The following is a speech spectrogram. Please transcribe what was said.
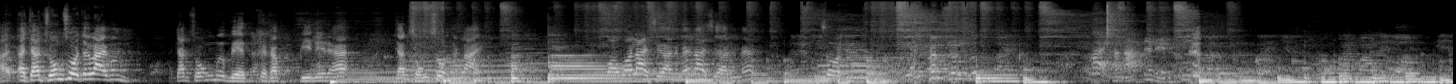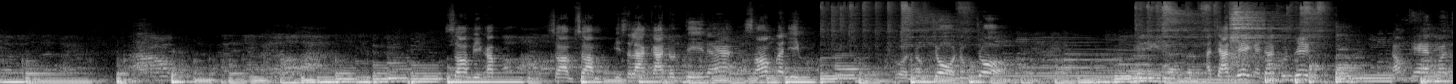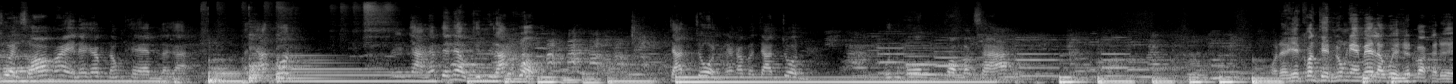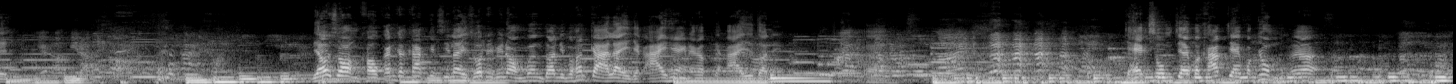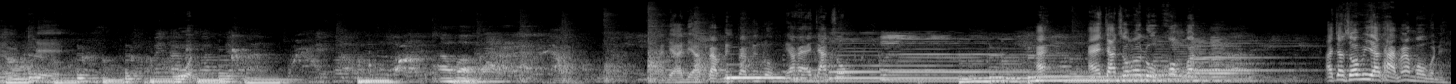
อาอาจารย์สงโซ่จังไรมึงอาจารย์สงมือเบสนะครับ ปีนี้นะฮะอาจารย์สงโซ่จังไรบอกว่าไล่เสือเห็นไหมไล่เสือเห็นไหมโซ่ไล่ขนาดเนี่ยเนี่ยซ้อมอีกครับซ้อมซ้อมอิสระการดนตรีนะฮะซ้อมกันอีกส่วนน้องโจ้น้องโจ้ อาจารย์เพ่งอาจารย์คุณเพ่งน้องแทนมาช่วยซ้อมให้นะครับ น้องแทนแล้วก็อาจารย์ต้นเป็นอย่างนั้นแต่แนวกินอยู่หลังบอาจารย์โจนนะครับ อาจารย์โจนคุณโฮมป้อมรักษาวันนี้เห็นคอนเทนต์ลงแนแม่เราเว้ยเห็นว่ากระเดยเดี๋ยวซ้อมเข้ากันคักๆจังสิไล่สดให้พี่น้องเมืองตอนนี้บ่ทันกล้าไล่อยากอายแห้งนะครับอยากอายอยู่ตอนนี้ แจกสมแจกบักขามแจกบักย่อมนะครับโอเคพูดเอาพ่อเดี๋ยวเดี๋ยวแป๊บหนึงแป๊บหนึงลูกเดี๋ยวให้อาจารย์ทรงให้ให้อาจารย์ทรงแล้วลูกคมก่อนอาจารย์ทรงมียาถ่ายไหมนะโมบุนี่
